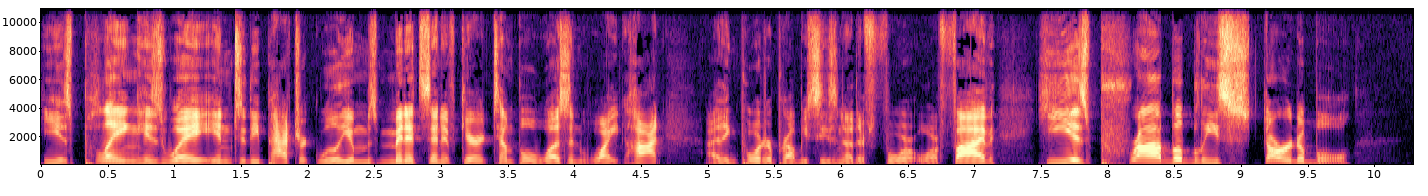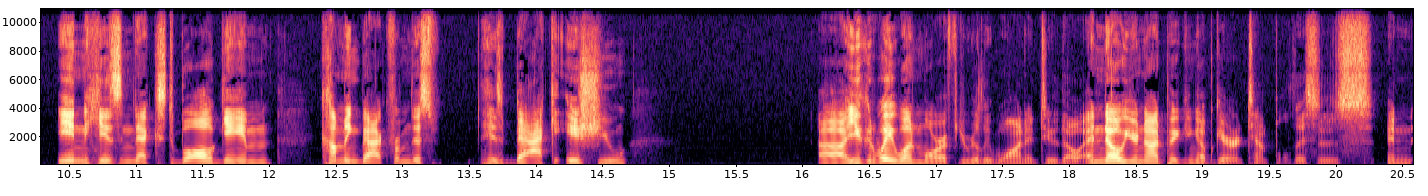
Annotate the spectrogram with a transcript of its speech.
He is playing his way into the Patrick Williams minutes, and if Garrett Temple wasn't white hot, I think Porter probably sees another four or five. He is probably startable in his next ball game, coming back from this his back issue. Uh, you could wait one more if you really wanted to, though. And no, you're not picking up Garrett Temple. This is an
